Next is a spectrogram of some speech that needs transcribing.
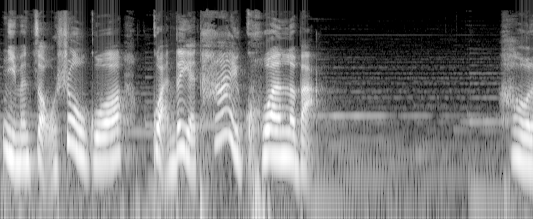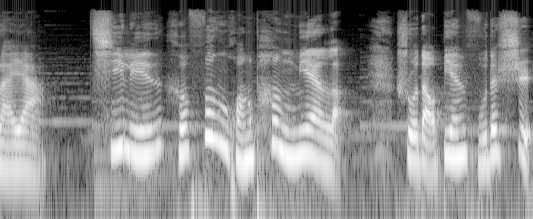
你们走兽国管的也太宽了吧！后来呀，麒麟和凤凰碰面了，说到蝙蝠的事，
